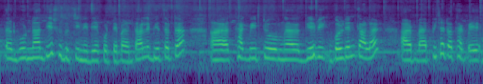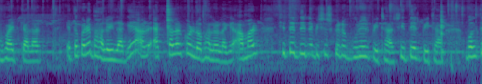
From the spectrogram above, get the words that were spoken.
আপনার গুড় না দিয়ে শুধু চিনি দিয়ে করতে পারেন। তাহলে ভেতরটা থাকবে একটু গ্রেভি, গোল্ডেন কালার আর পিঠাটা থাকবে হোয়াইট কালার। এতে করে ভালোই লাগে। আর এক কালার করলেও ভালো লাগে। আমার শীতের দিনে বিশেষ করে গুড়ের পিঠা, শীতের পিঠা, বলতে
